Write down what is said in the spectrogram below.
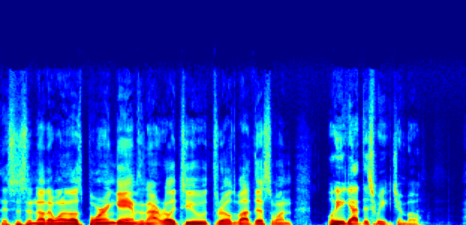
this is another one of those boring games. I'm not really too thrilled about this one. Well, who you got this week, Jimbo?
